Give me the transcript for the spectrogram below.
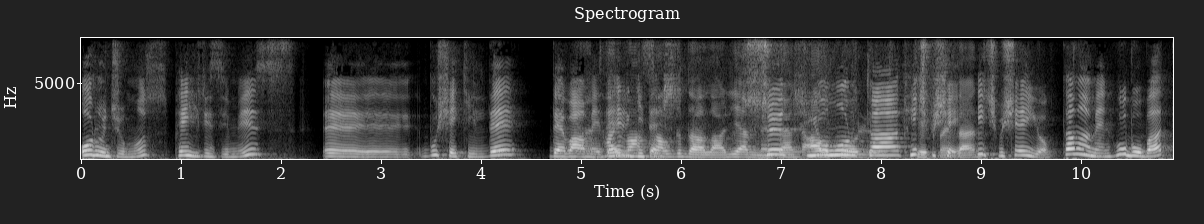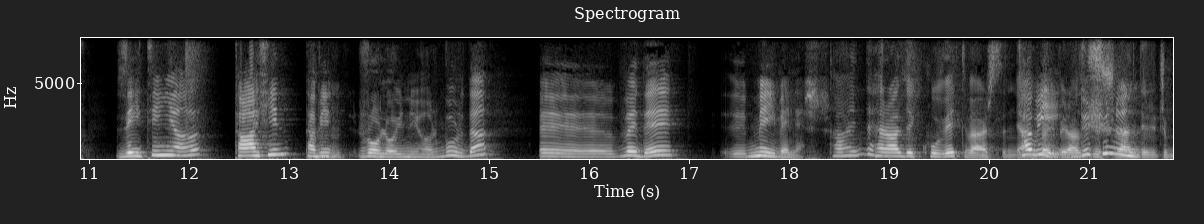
orucumuz, pehrizimiz e, bu şekilde devam Yani eder hayvansal gider. gıdalar yenmeden, Süt, yumurta, hiçbir şey, hiçbir şey yok. Tamamen hububat, zeytinyağı, tahin tabii rol oynuyor burada e, ve de e, meyveler. Tahin de herhalde kuvvet versin. Yani tabii biraz düşünün, güçlendirici,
